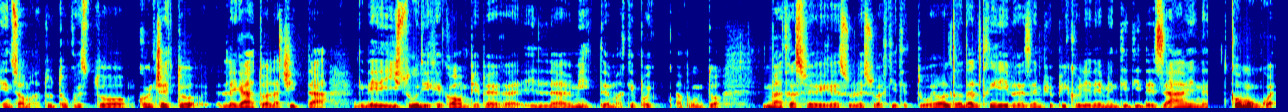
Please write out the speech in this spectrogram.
insomma tutto questo concetto legato alla città, degli studi che compie per il MIT, ma che poi appunto va a trasferire sulle sue architetture, oltre ad altri per esempio piccoli elementi di design. Comunque,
